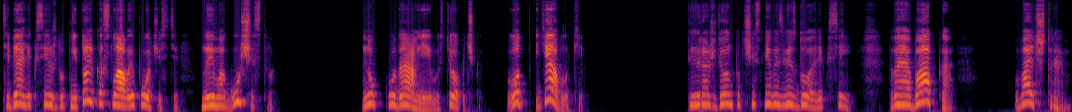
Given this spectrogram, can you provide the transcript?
Тебя, Алексей, ждут не только славы и почести, но и могущество. Ну куда мне его, Стёпочка? Вот яблоки. Ты рожден под счастливой звездой, Алексей. Твоя бабка Вальдштрем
